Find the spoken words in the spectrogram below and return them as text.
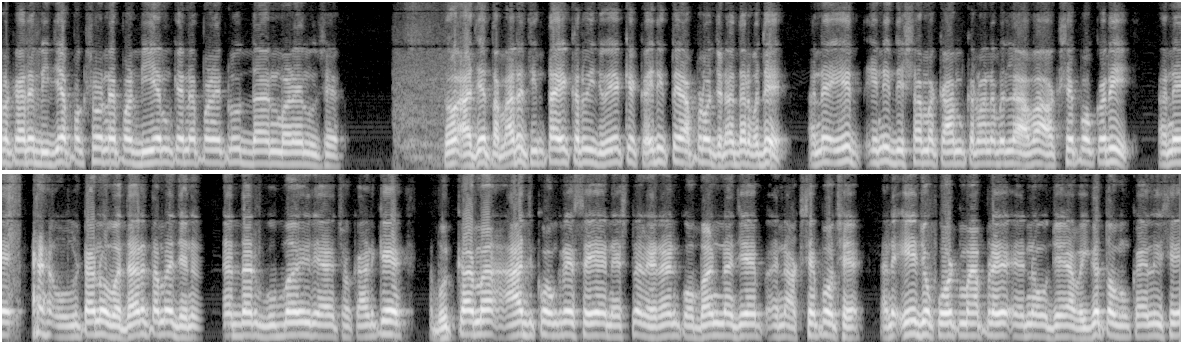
પ્રકારે બીજા પક્ષોને પણ ડીએમકે ને પણ એટલું જ દાન મળેલું છે. તો આજે તમારે ચિંતા એ કરવી જોઈએ કે કઈ રીતે આપણો જનાધાર વધે અને એ, એની દિશામાં કામ કરવાને બદલે આવા આક્ષેપો કરી અને ઉલટાનો વધારે તમે જનાધાર ગુમાવી રહ્યા છો, કારણ કે ભૂતકાળમાં આ જ કોંગ્રેસે નેશનલ હેરાન કૌભાંડના જે એના આક્ષેપો છે અને એ જો કોર્ટમાં આપણે એનો જે વિગતો મુકાયેલી છે,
